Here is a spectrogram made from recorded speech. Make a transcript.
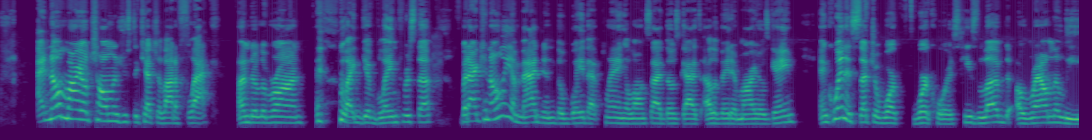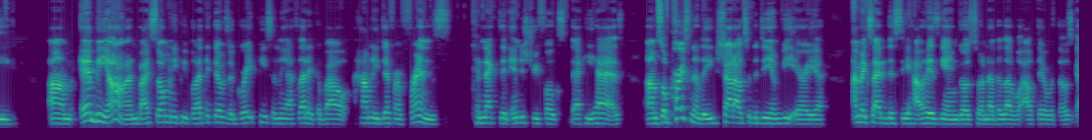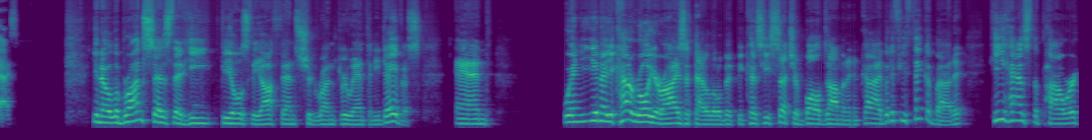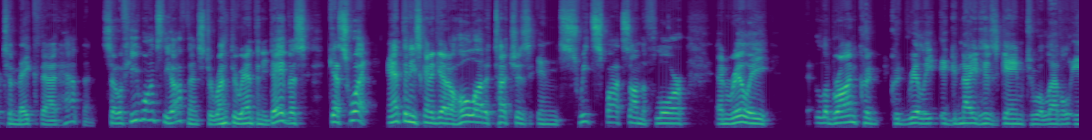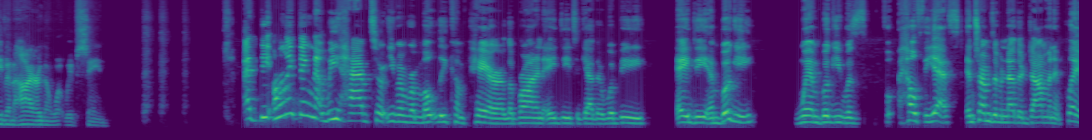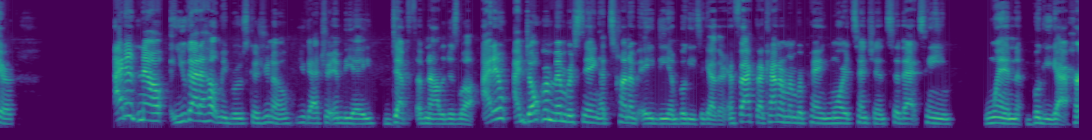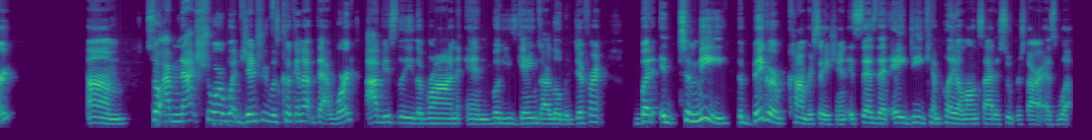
I know Mario Chalmers used to catch a lot of flack under LeBron, like get blamed for stuff. But I can only imagine the way that playing alongside those guys elevated Mario's game. And Quinn is such a work workhorse. He's loved around the league um, and beyond by so many people. I think there was a great piece in the Athletic about how many different friends, connected industry folks that he has. Um, so personally, shout out to the DMV area. I'm excited to see how his game goes to another level out there with those guys. You know, LeBron says that he feels the offense should run through Anthony Davis. And when you know you kind of roll your eyes at that a little bit because he's such a ball dominant guy but if you think about it he has the power to make that happen. So if he wants the offense to run through anthony davis guess what? Anthony's going to get a whole lot of touches in sweet spots on the floor and really lebron could could really ignite his game to a level even higher than what we've seen. The only thing that we have to even remotely compare lebron and ad together would be ad and boogie when Boogie was healthiest in terms of another dominant player. I didn't now you got to help me Bruce cuz you know you got your NBA depth of knowledge as well. I don't I don't remember seeing a ton of AD and Boogie together. In fact, I kind of remember paying more attention to that team when Boogie got hurt. Um so I'm not sure what Gentry was cooking up that worked. Obviously LeBron and Boogie's games are a little bit different, but it, to me, the bigger conversation, it says that AD can play alongside a superstar as well.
